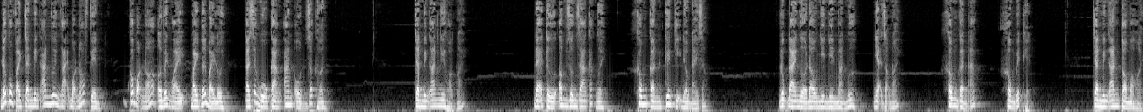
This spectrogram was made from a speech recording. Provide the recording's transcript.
Nếu không phải Trần Bình An ngươi ngại bọn nó phiền, Có bọn nó ở bên ngoài bay tới bay lui, Ta sẽ ngủ càng an ổn giấc hơn. Trần Bình An nghi hoặc nói, Đệ tử âm dương gia các ngươi, Không cần kiên kỵ điều này sao? Lục đài ngửa đầu nhìn nhìn màn mưa, Nhẹ giọng nói, Không gần ác, Không biết thiện. Trần Bình An tò mò hỏi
